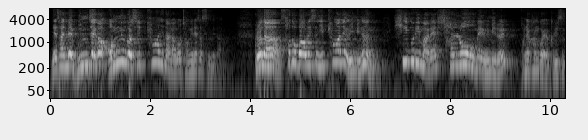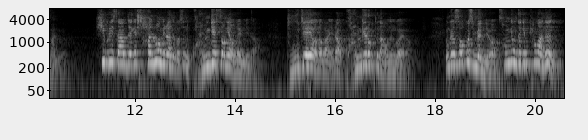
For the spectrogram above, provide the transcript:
내 삶에 문제가 없는 것이 평안이다라고 정의를 했었습니다. 그러나 사도 바울이 쓴 이 평안의 의미는 히브리 말의 샬롬의 의미를 번역한 거예요. 그리스 말로요. 히브리 사람들에게 샬롬이라는 것은 관계성의 언어입니다. 부재의 언어가 아니라 관계로부터 나오는 거예요. 그래서 써보시면요. 성경적인 평안은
